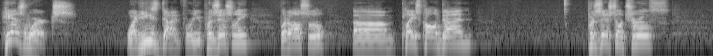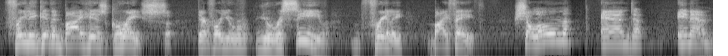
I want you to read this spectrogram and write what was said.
His works, what He's done for you positionally, but also um, place called done, positional truth, freely given by His grace. Therefore, you, you receive freely by faith. Shalom and Amen.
